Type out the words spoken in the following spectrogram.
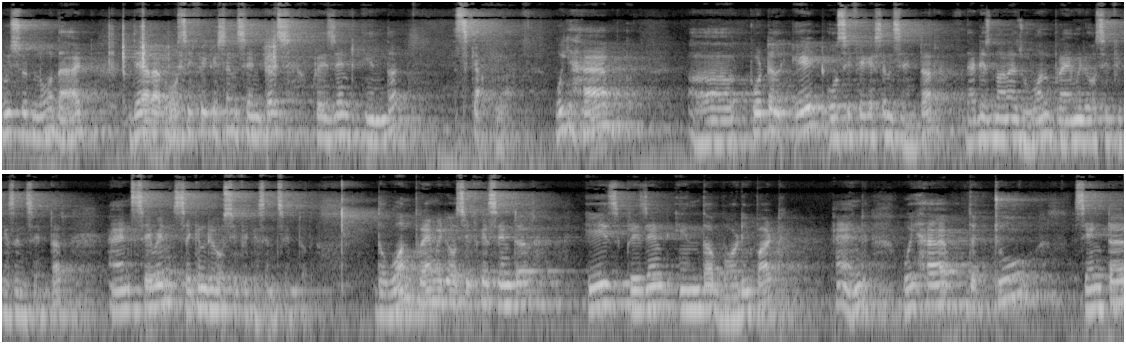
we should know that there are ossification centers present in the scapula. We have uh, total 8 ossification center that is known as one primary ossification center and 7 secondary ossification center. The one primary ossification center is present in the body part and we have the two center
